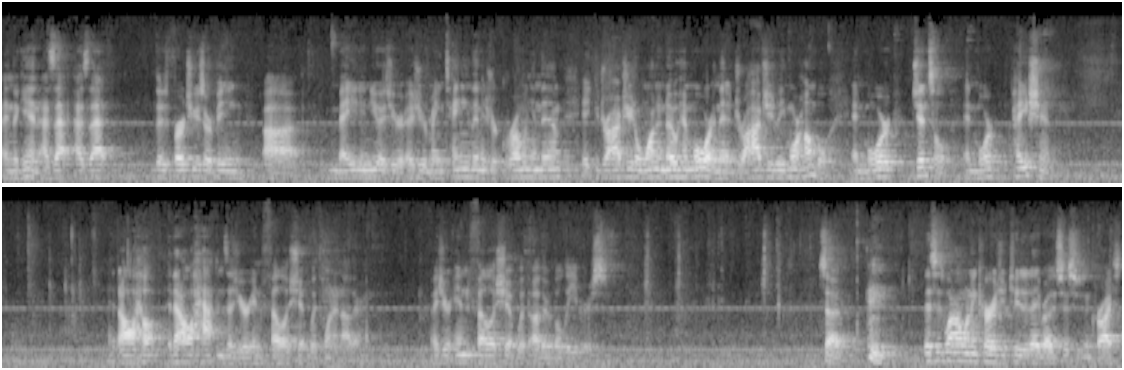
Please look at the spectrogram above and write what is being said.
and again, as that as that those virtues are being uh, made in you, as you're as you're maintaining them, as you're growing in them, it drives you to want to know Him more, and then it drives you to be more humble and more gentle and more patient. It all help. That all happens as you're in fellowship with one another, as you're in fellowship with other believers. So, this is what I want to encourage you to today, brothers and sisters in Christ.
